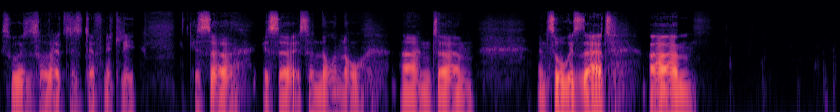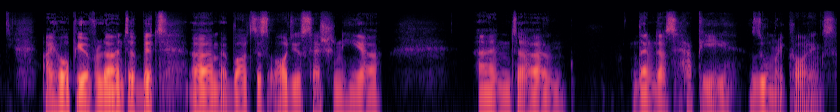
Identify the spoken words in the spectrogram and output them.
so so that is definitely is a is a is a no no, and um, and so with that. Um, I hope you have learned a bit um, about this audio session here and um, then just happy Zoom recordings.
